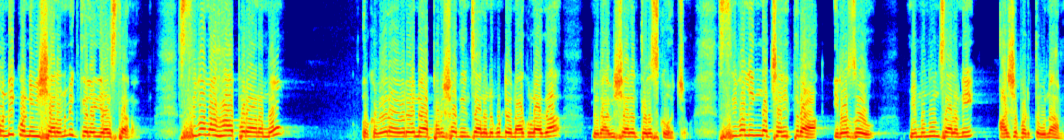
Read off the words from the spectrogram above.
నుండి కొన్ని విషయాలను మీకు తెలియజేస్తాను. శివ మహాపురాణము ఒకవేళ ఎవరైనా పరిశోధించాలనుకుంటే నాకులాగా మీరు ఆ విషయాలను తెలుసుకోవచ్చు. శివలింగ చరిత్ర ఈరోజు మీ ముందుంచాలని ఆశపడుతూ ఉన్నాను.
